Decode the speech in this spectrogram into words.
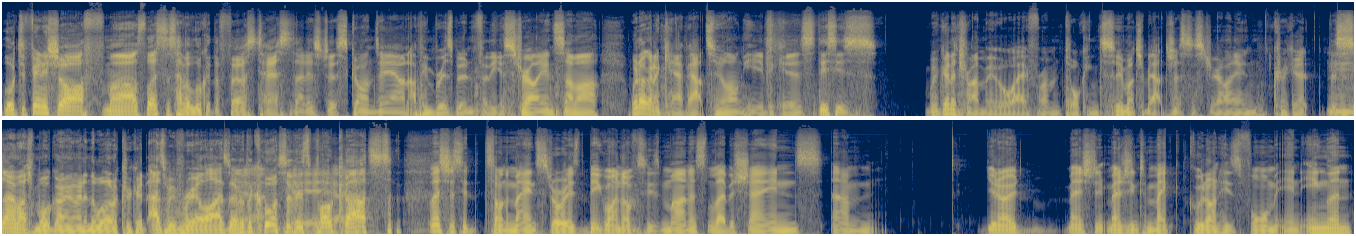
Look to finish off, Miles. Let's just have a look at the first test that has just gone down up in Brisbane for the Australian summer. We're not going to camp out too long here because this is. We're going to try and move away from talking too much about just Australian cricket. There's Mm. so much more going on in the world of cricket, as we've realised over the Yeah, course of this yeah, yeah, yeah. podcast. Let's just hit some of the main stories. The big one, obviously, is Marnus Labuschagne's, um, you know, managing, managing to make good on his form in England.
